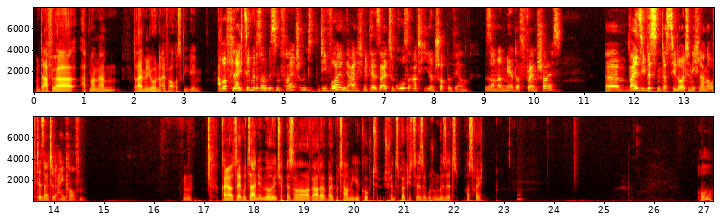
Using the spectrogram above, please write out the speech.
Und dafür hat man dann drei Millionen einfach ausgegeben. Aber vielleicht sehen wir das auch ein bisschen falsch und die wollen gar nicht mit der Seite großartig ihren Shop bewerben, sondern mehr das Franchise, ähm, weil sie wissen, dass die Leute nicht lange auf der Seite einkaufen. Hm. Kann ja auch sehr gut sein. Im Übrigen, ich habe jetzt noch gerade bei Gutami geguckt. Ich finde es wirklich sehr, sehr gut umgesetzt. Hast recht. Oh.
